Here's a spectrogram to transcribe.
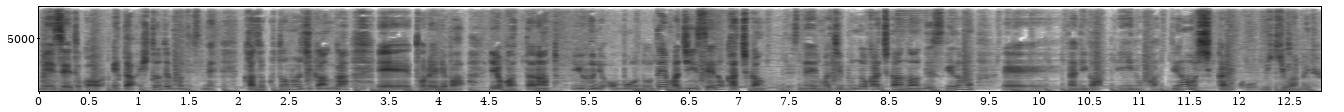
名声とかを得た人でもですね家族との時間が、えー、取れればよかったなというふうに思うので、まあ、人生の価値観ですね、まあ、自分の価値観なんですけども、えー、何がいいのかっていうのをしっかりこう見極める。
